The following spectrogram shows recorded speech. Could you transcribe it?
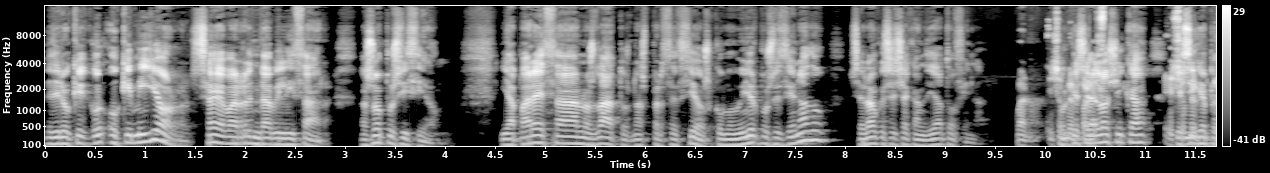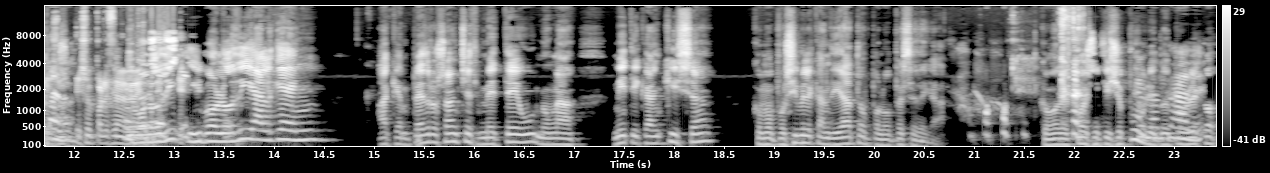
É dicir, o que, o que millor saiba rendabilizar a súa posición e apareza nos datos, nas percepcións, como mellor posicionado, será o que sexa candidato ao final. Bueno, eso Porque me parece, esa é a lógica que me, sigue pensando. Eso parece e volo di, e volo di alguén a quen Pedro Sánchez meteu nunha mítica enquisa como posible candidato polo PSDG. Como despois se fixo público e publicou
